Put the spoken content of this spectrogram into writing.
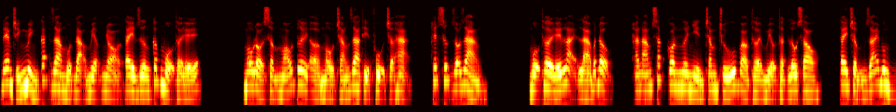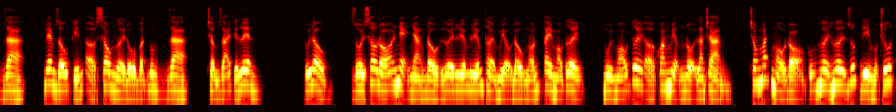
đem chính mình cắt ra một đạo miệng nhỏ tay dương cấp mộ thời hế. Màu đỏ sậm máu tươi ở màu trắng da thịt phụ trợ hạ, hết sức rõ ràng. Mộ thời ấy lại là bất động, hắn ám sắc con ngươi nhìn chăm chú vào thời miểu thật lâu sau, tay chậm rãi bung ra, đem dấu kín ở sau người đổ vật bung ra, chậm rãi tiến lên. Túi đầu, rồi sau đó nhẹ nhàng đầu lưỡi liếm liếm thời miểu đầu ngón tay máu tươi, mùi máu tươi ở khoang miệng nội lan tràn, trong mắt màu đỏ cũng hơi hơi rút đi một chút.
